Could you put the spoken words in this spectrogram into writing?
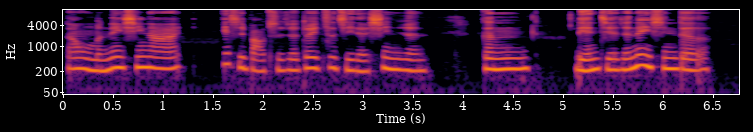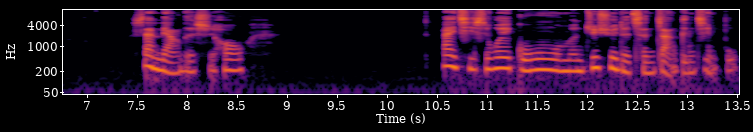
当我们内心啊一直保持着对自己的信任，跟连接着内心的善良的时候，爱其实会鼓舞我们继续的成长跟进步。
